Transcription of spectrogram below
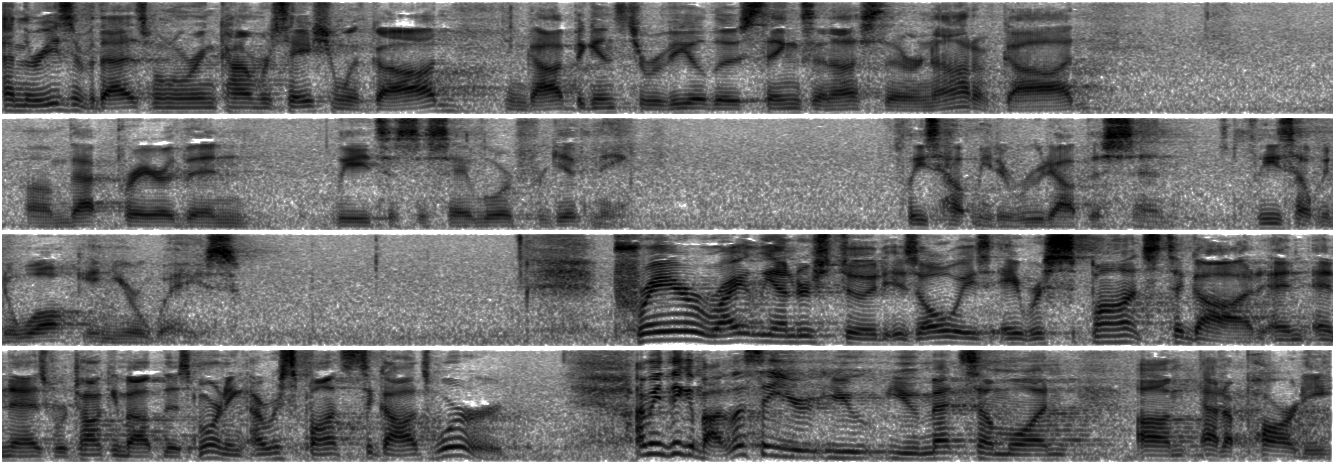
And the reason for that is when we're in conversation with God and God begins to reveal those things in us that are not of God, um, that prayer then leads us to say, Lord, forgive me. Please help me to root out this sin. Please help me to walk in your ways. Prayer, rightly understood, is always a response to God. And, and as we're talking about this morning, a response to God's word. I mean, think about it. Let's say you you, you met someone um, at a party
